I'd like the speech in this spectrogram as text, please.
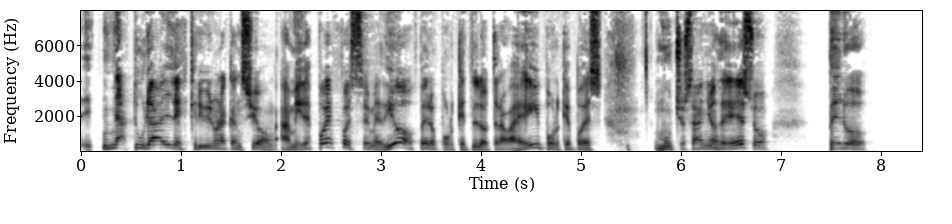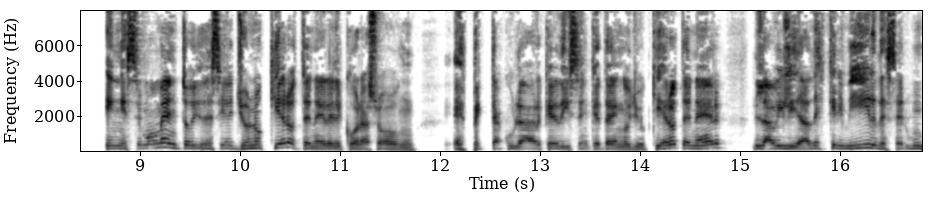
eh, natural de escribir una canción. A mí después pues se me dio, pero porque lo trabajé y porque pues muchos años de eso, pero en ese momento yo decía, yo no quiero tener el corazón espectacular que dicen que tengo, yo quiero tener la habilidad de escribir, de ser un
